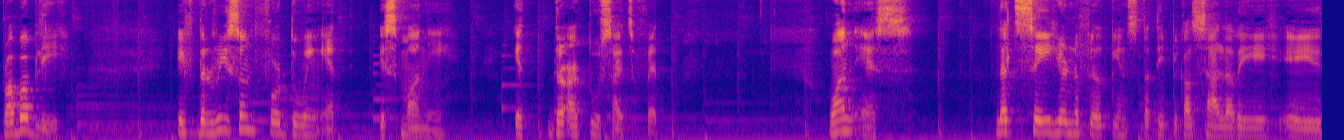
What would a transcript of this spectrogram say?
Probably, if the reason for doing it is money, it there are two sides of it. One is let's say here in the Philippines, the typical salary, a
